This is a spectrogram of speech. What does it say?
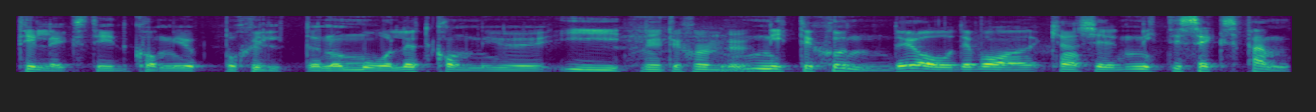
tilläggstid kom ju upp på skylten och målet kom ju i 97. 97 ja och det var kanske 96.50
